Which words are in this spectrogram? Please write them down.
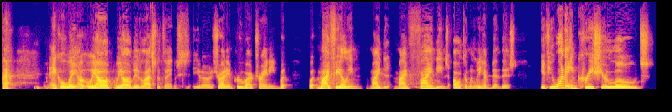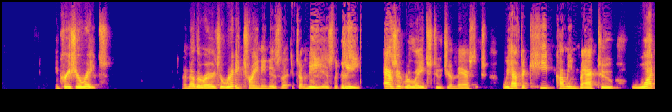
ankle weight, uh, we all, we all did lots of things, you know, to try to improve our training. But, but my feeling, my, my findings ultimately have been this. If you want to increase your loads, increase your rates. In other words, rate training is the, to me, is the key as it relates to gymnastics. We have to keep coming back to what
